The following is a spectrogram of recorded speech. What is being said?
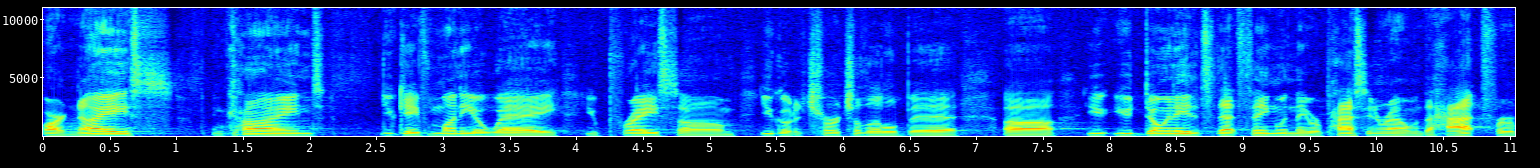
are nice and kind, you gave money away, you pray some, you go to church a little bit, uh, you, you donated to that thing when they were passing around the hat for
